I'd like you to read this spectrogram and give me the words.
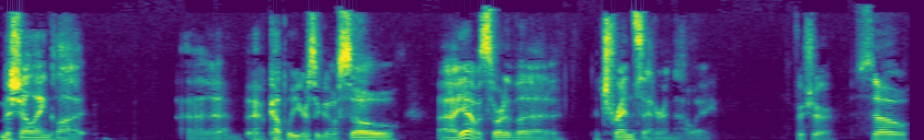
Michelle Englot uh, a couple years ago. So uh, yeah, it was sort of a, a trendsetter in that way. For sure. So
